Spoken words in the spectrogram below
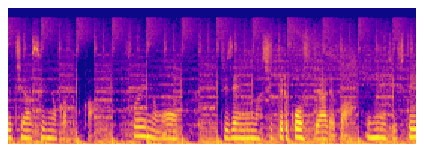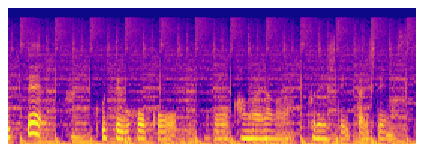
打ちやすいのかとかそういうのを事前にま知ってるコースであればイメージしていって、はい、打っている方向をこう考えながらプレーしていったりしています。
